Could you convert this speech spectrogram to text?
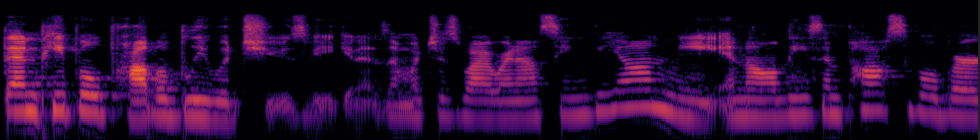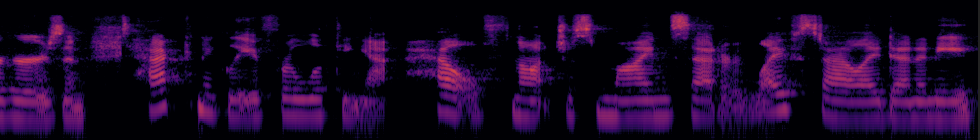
then people probably would choose veganism which is why we're now seeing Beyond Meat and all these impossible burgers. And technically, if we're looking at health, not just mindset or lifestyle identity,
